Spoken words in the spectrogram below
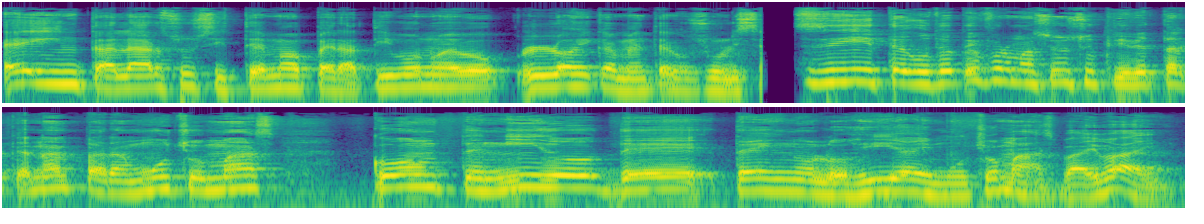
e instalar su sistema operativo nuevo, lógicamente con su licencia. Si te gustó esta información, suscríbete al canal para mucho más contenido de tecnología y mucho más. Bye bye.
